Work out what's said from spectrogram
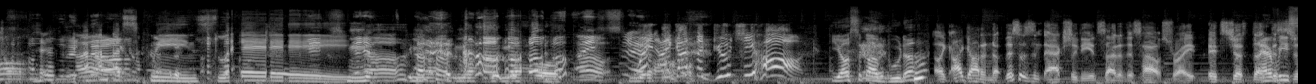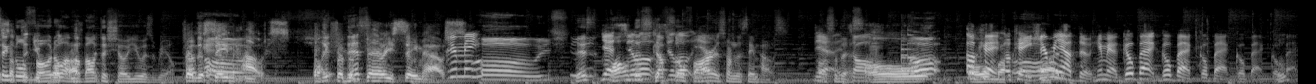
Oh. No. Yes, Queen Slay. No. No. Oh, Holy oh. shit. wait, I got the Gucci hog. you also got Buddha. Like I gotta know. This isn't actually the inside of this house, right? It's just like Every this is just single something photo pull I'm about to show you is real. from the same Oh. house. Like from This- the very same house. Hear me? Holy shit. This Yeah, all Zillow- this stuff so far yeah. is from the same house. Yeah, also it's this. all- Oh. Oh, oh Okay, my okay, hear me out though. Hear me out. Go back, go back, go back, go back, go back.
